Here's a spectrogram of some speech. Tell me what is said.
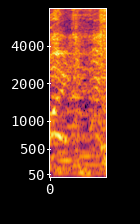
wait.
